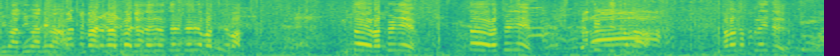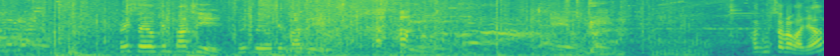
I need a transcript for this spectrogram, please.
디바, 디바, 디바. 디바 디바 디바 디바 때려 때려 봐 때려봐 힘써요 라툴님 힘써요 라툴님 배틀 있어다 가라다 플레이드 트레이서 요겐 빠지, 트레이서 요겐 빠지. 오케이 오케이 한국 사람 아니야?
